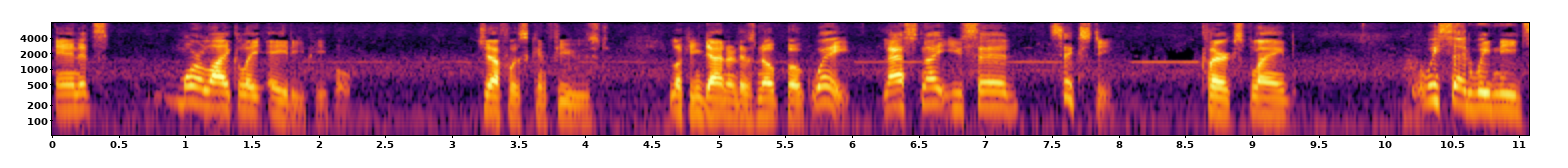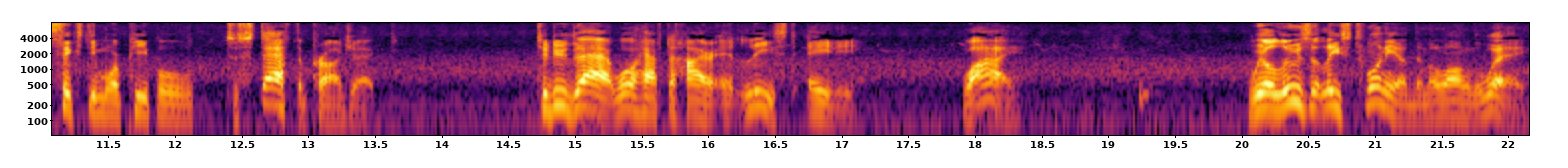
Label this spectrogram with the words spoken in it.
And it's more likely 80 people. Jeff was confused, looking down at his notebook. Wait, last night you said 60. Claire explained, We said we need 60 more people to staff the project. To do that, we'll have to hire at least 80. Why? We'll lose at least 20 of them along the way.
